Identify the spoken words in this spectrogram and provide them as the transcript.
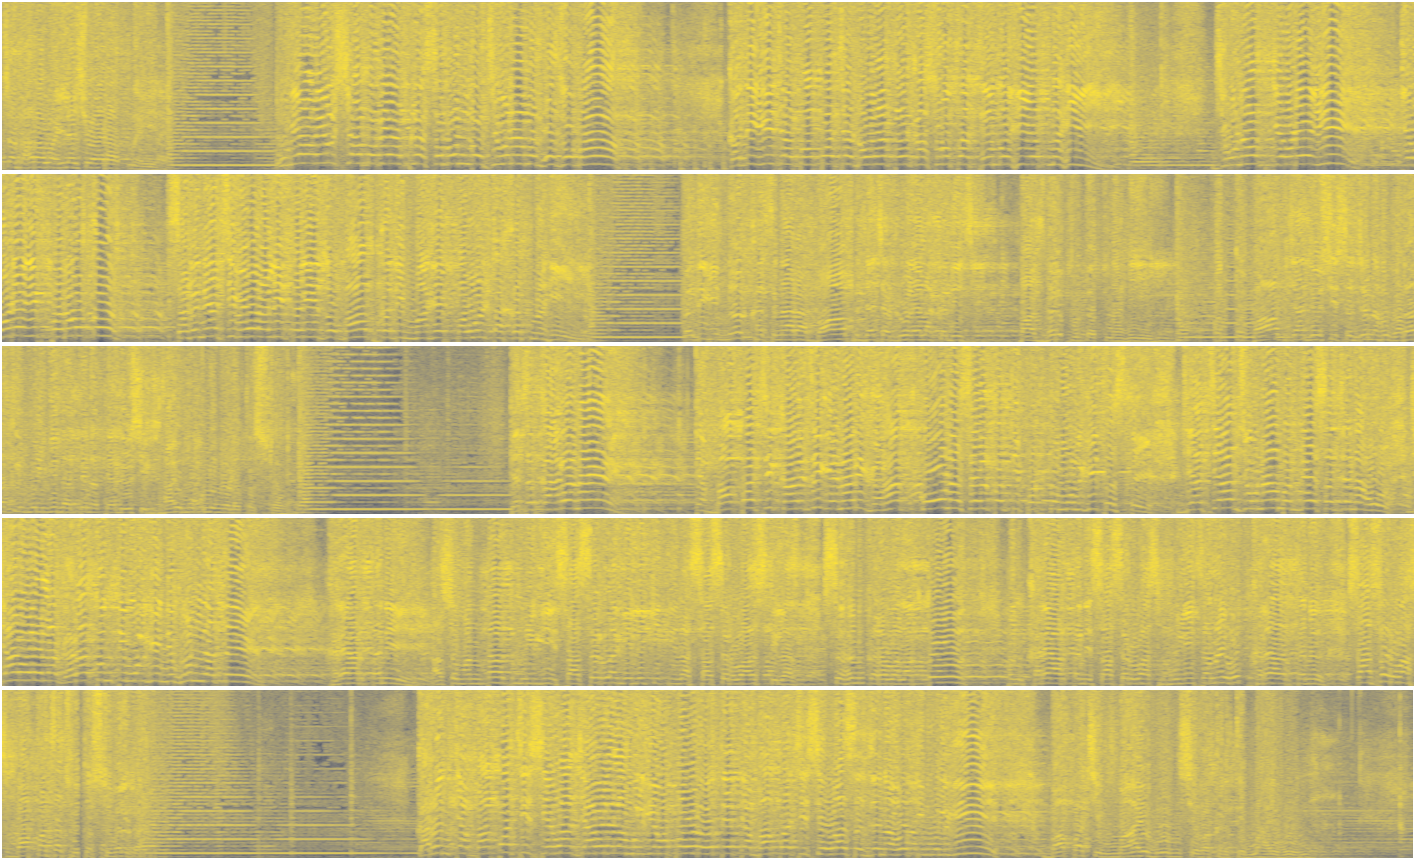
डोळ्यातून धारा वाहिल्याशिवाय राहत नाही. उभ्या आयुष्यामध्ये आपल्या संबंध जीवनामध्ये जो कधीही न खचणारा बाप ज्याच्या डोळ्याला कधीच पाझर फुटत नाही. पण तो बाप ज्या दिवशी सज्जन हो घरातली मुलगी जाते ना त्या दिवशी घाय मोकलून रडत असतो. त्याच कारण आहे त्या बापाची काळजी घेणारी घरात कोण असेल तर ती फक्त मुलगीच असते. ज्याच्या जीवनामध्ये सज्जन हो ज्या वेळेला घरातून ती मुलगी अर्थाने असं म्हणतात मुलगी सासरला गेली की तिला सासरवास तिला सहन करावा लागतो. पण खऱ्या अर्थाने सासरवास मुलीचा नाही होत खऱ्या अर्थाने सासरवास बापाचाच होत असतो बरं का? कारण त्या बापाची सेवा ज्या वेळेला मुलगी उपवर होते त्या बापाची सेवा सज्जन होती मुलगी बापाची माय होऊन सेवा करते माय होऊन.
